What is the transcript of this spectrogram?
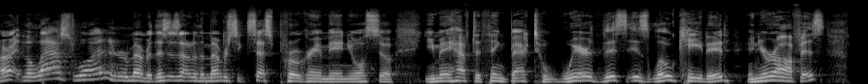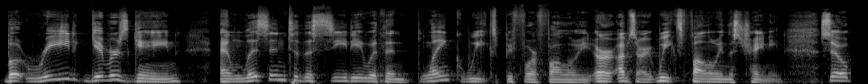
All right, and the last one, and remember, this is out of the Member Success Program Manual, so you may have to think back to where this is located in your office, but read Giver's Gain and listen to the CD within blank weeks before following, or I'm sorry, weeks following this training. So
